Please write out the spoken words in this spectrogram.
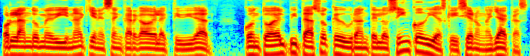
Orlando Medina, quien es encargado de la actividad, contó a El Pitazo que durante los cinco días que hicieron hallacas,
